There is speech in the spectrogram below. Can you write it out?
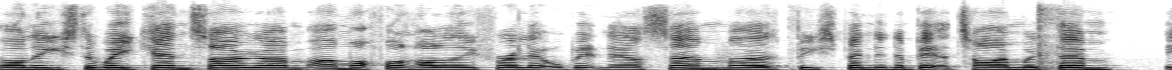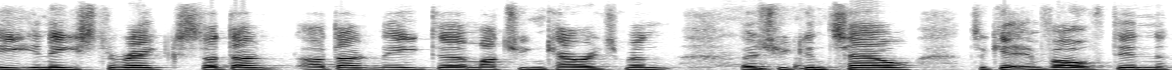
on Easter weekend. So um, I'm off on holiday for a little bit now, Sam. Uh, be spending a bit of time with them, eating Easter eggs. I don't I don't need uh, much encouragement, as you can tell, to get involved in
